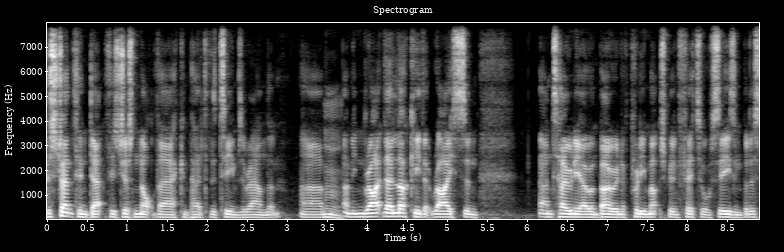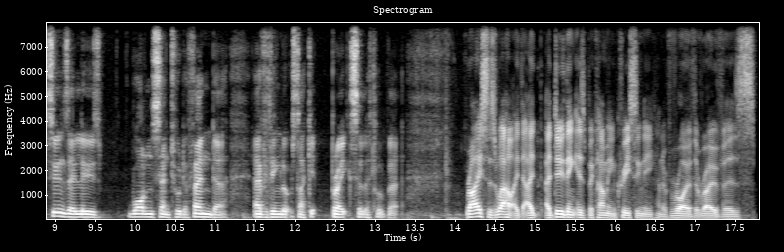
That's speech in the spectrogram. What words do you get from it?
the strength in depth is just not there compared to the teams around them. Um, I mean, right, they're lucky that Rice and Antonio and Bowen have pretty much been fit all season. But as soon as they lose one central defender, everything looks like it breaks a little bit. Rice as well. I, I, I, do think is becoming increasingly kind of Roy of the Rovers,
